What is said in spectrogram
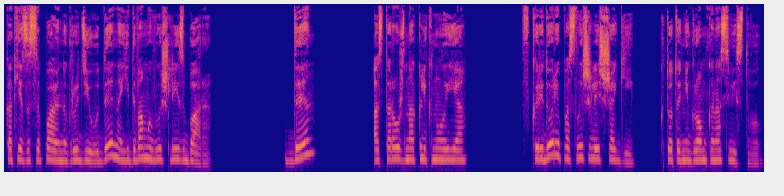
как я засыпаю на груди у Дэна, едва мы вышли из бара. «Дэн?» — осторожно окликнула я. В коридоре послышались шаги, кто-то негромко насвистывал.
